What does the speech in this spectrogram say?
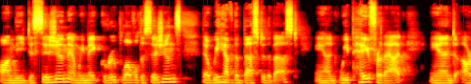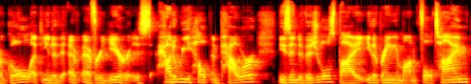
on the decision, and we make group level decisions, that we have the best of the best. And we pay for that. And our goal at the end of the, every year is how do we help empower these individuals by either bringing them on full time,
